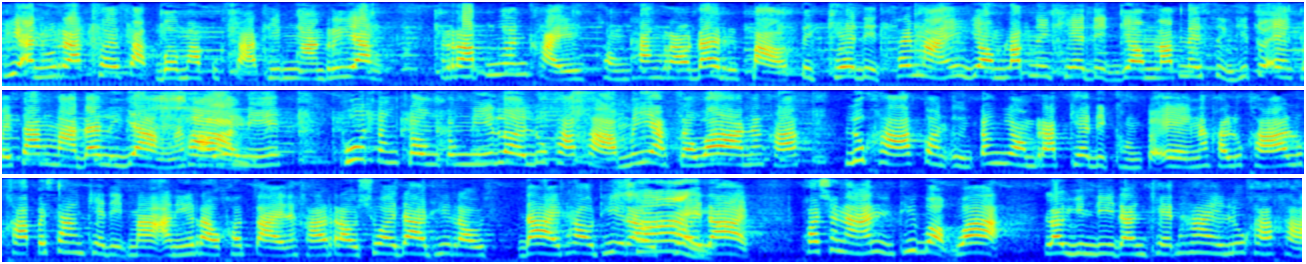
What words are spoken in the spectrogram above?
พี่อนุรักษ์เคยฝากเบอร์มาปรึกษาทีมงานหรือยัง รับเงื่อนไขของทางเราได้หรือเปล่า ติดเครดิตใช่ไหมยอมรับในเครดิตยอมรับในสิ่งที่ตัวเองไปสร้างมาได้หรือยังนะคะใช่วันนี้ พูดตรงๆ ตรงนี้เลยลูกค้าขาไม่อยากจะว่านะคะ ลูกค้าก่อนอื่นต้องยอมรับเครดิตของตัวเองนะคะ ลูกค้าลูกค้าไปสร้างเครดิตมาอันนี้เราเข้าใจนะคะ เราช่วยได้ที่เราได้เท่าที่เราช่วยได้ เพราะฉะนั้นที่บอกว่าเรายินดีดันเคสให้ลูกค้าขา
